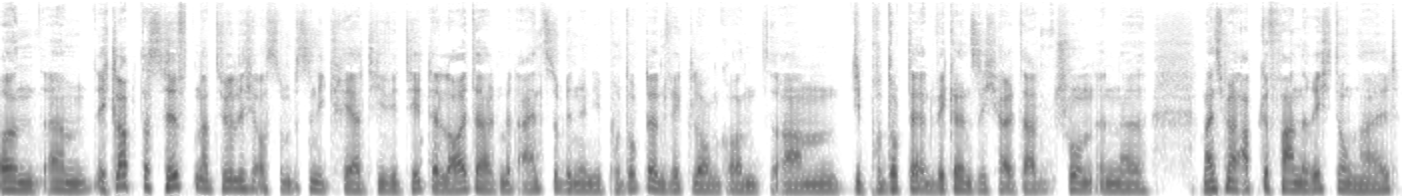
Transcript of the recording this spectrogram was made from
Und ähm, ich glaube, das hilft natürlich auch so ein bisschen die Kreativität der Leute halt mit einzubinden in die Produktentwicklung. Und ähm, die Produkte entwickeln sich halt dann schon in eine manchmal abgefahrene Richtung halt.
